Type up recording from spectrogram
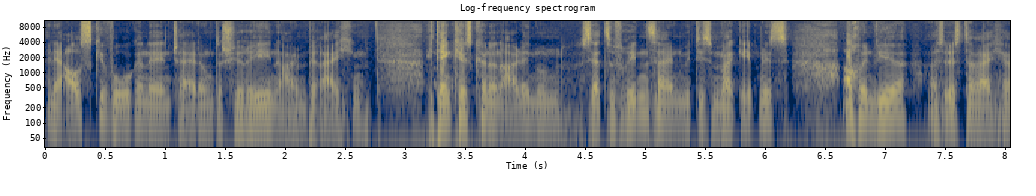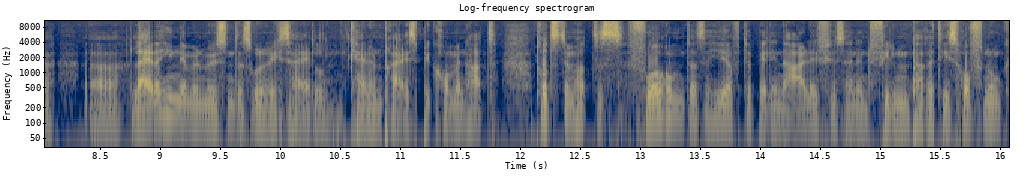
eine ausgewogene Entscheidung der Jury in allen Bereichen. Ich denke, es können alle nun sehr zufrieden sein mit diesem Ergebnis, auch wenn wir als Österreicher äh, leider hinnehmen müssen, dass Ulrich Seidel keinen Preis bekommen hat. Trotzdem hat das Forum, das er hier auf der Berlinale für seinen Film Paradies Hoffnung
